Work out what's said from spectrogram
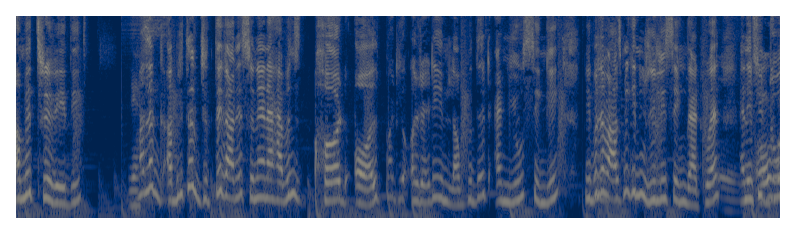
अमित त्रिवेदी मतलब अभी तक जितने गाने सुने I haven't heard all but you already in love with it and you singing people have asked me can you really sing that well and if you do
